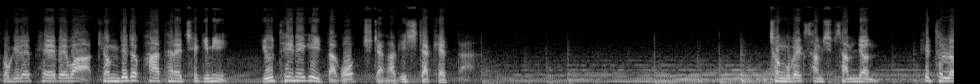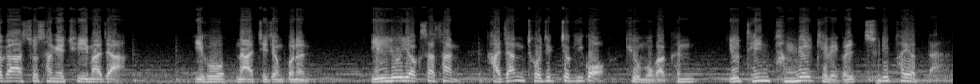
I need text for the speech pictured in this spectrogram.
독일의 패배와 경제적 파탄의 책임이 유태인에게 있다고 주장하기 시작했다. 1933년 히틀러가 수상에 취임하자 이후 나치 정권은 인류 역사상 가장 조직적이고 규모가 큰 유태인 박멸 계획을 수립하였다.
